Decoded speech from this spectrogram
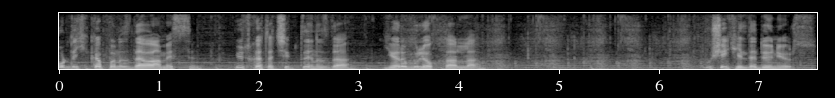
buradaki kapınız devam etsin. Üst kata çıktığınızda yarım bloklarla bu şekilde dönüyoruz.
